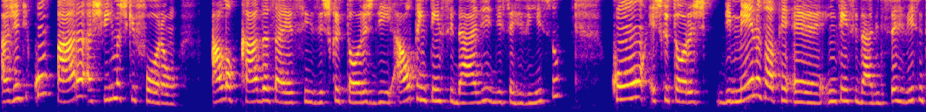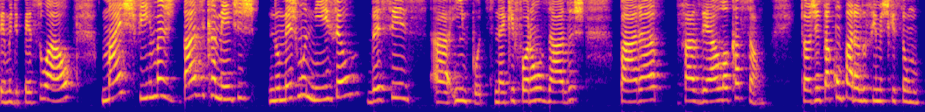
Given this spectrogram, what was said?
A gente compara as firmas que foram alocadas a esses escritórios de alta intensidade de serviço com escritórios de menos é, intensidade de serviço em termos de pessoal, mas firmas basicamente no mesmo nível desses uh, inputs né, que foram usados para fazer a alocação. Então a gente está comparando firmas que são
